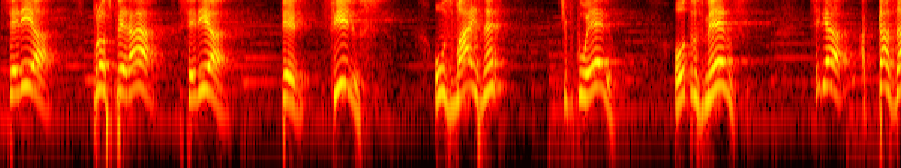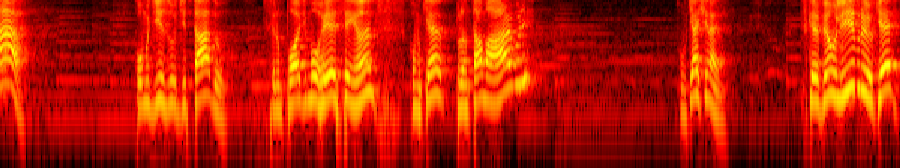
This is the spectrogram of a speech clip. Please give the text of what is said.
Seria prosperar? Seria ter filhos? Uns mais, né? Tipo coelho, outros menos. Seria casar? Como diz o ditado, você não pode morrer sem antes, como que é? Plantar uma árvore? Como que é, Schneider? Escrever um livro e o quê?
